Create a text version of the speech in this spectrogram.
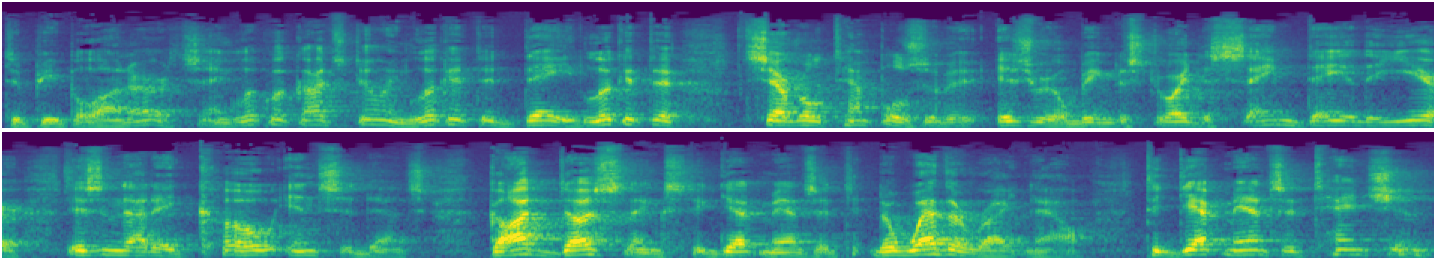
to people on earth, saying, Look what God's doing. Look at the date. Look at the several temples of Israel being destroyed the same day of the year. Isn't that a coincidence? God does things to get man's. The weather right now, to get man's attention.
